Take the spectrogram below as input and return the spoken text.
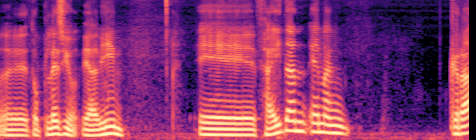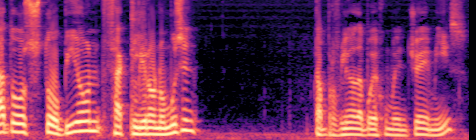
ε, το πλαίσιο. Δηλαδή ε, θα ήταν ένα κράτος το οποίο θα κληρονομούσε τα προβλήματα που έχουμε και εμείς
